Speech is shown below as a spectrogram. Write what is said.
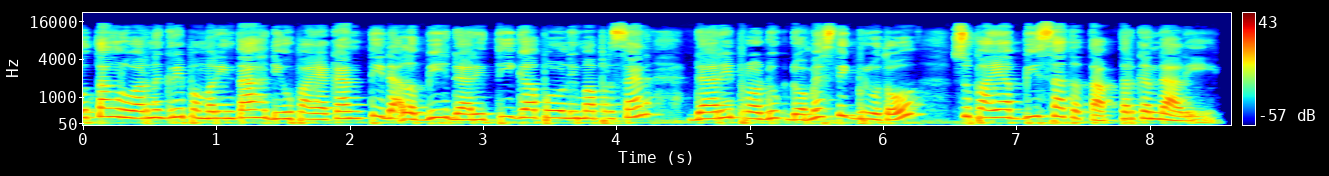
utang luar negeri pemerintah diupayakan tidak lebih dari 35 persen dari produk domestik bruto supaya bisa tetap terkendali.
